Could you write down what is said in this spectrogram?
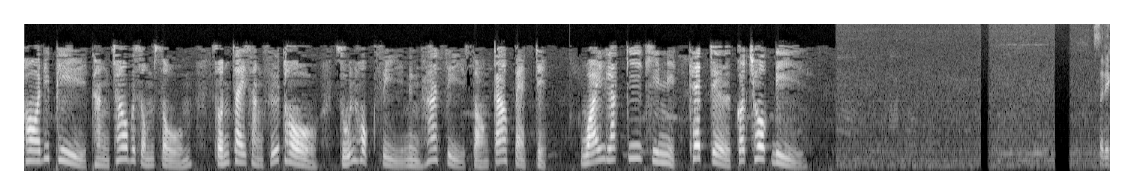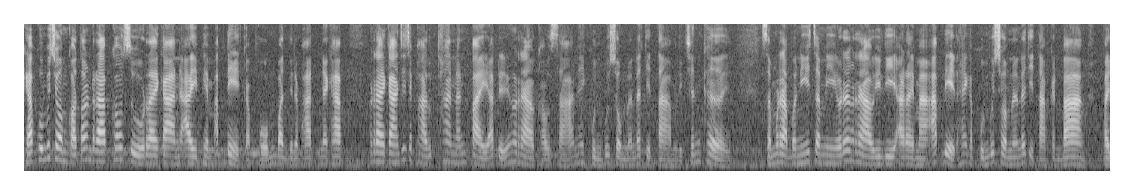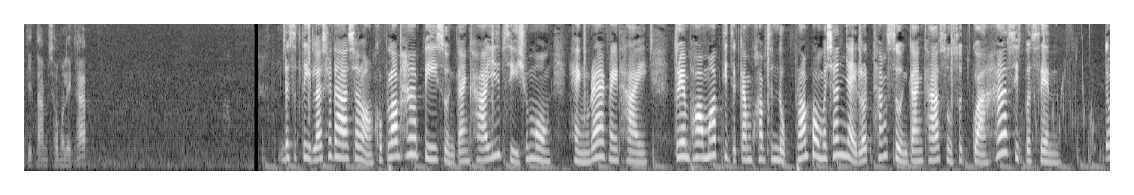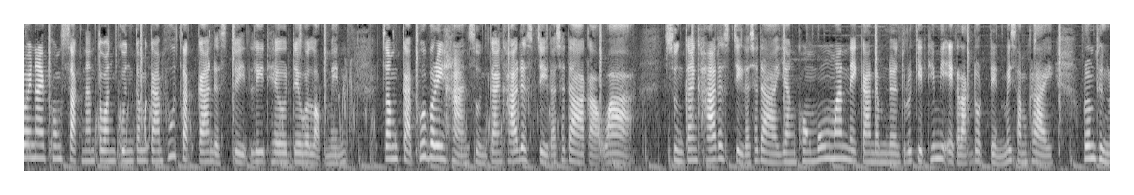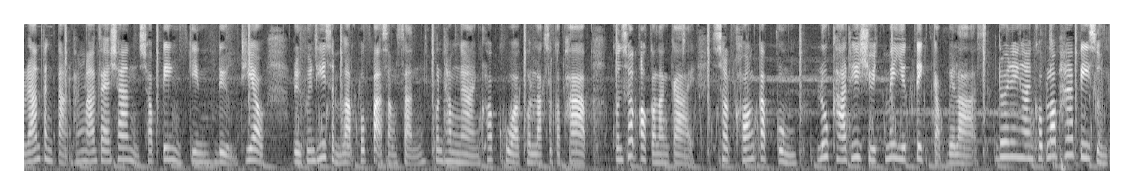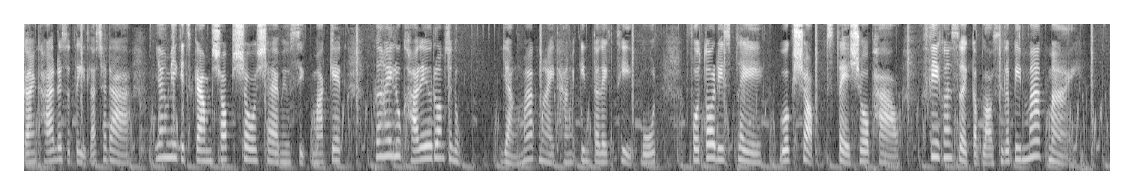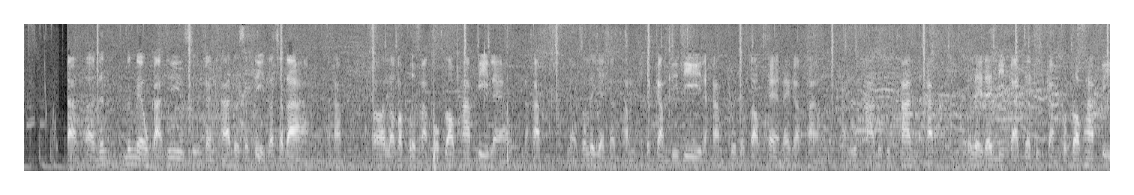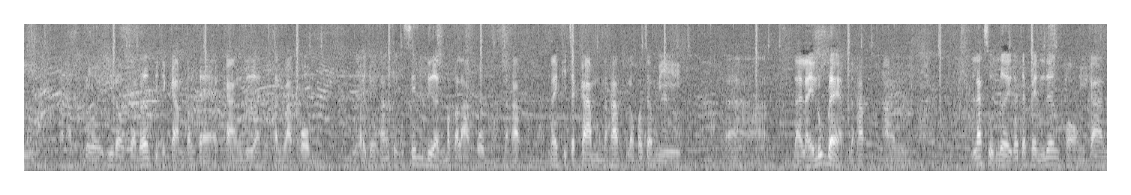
คอดิพีถังเช่าผสมโสม สนใจสั่งซื้อโทร 0641542987 ไว้ลักกี้คลินิก แค่เจอก็โชคดี สวัสดีครับ คุณผู้ชมขอต้อนรับเข้าสู่รายการ i p m อัปเดตกับผมบันตินพัฒน์นะครับ รายการที่จะพาทุกท่านนั้นไปอัปเดตเรื่องราวข่าวสารให้คุณผู้ชมนั้นได้ติดตามอีกเช่นเคยสำหรับวันนี้จะมีเรื่องราวดีๆ อะไรมาอัปเดตให้กับคุณผู้ชมนั้นได้ติดตามกันบ้าง ไปติดตามชมเลยครับเดสตรีทรัชดาฉลองครบรอบ 5 ปีศูนย์การค้า 24 ชั่วโมง แห่งแรกในไทย เตรียมพร้อมมอบกิจกรรมความสนุกพร้อมโปรโมชั่นใหญ่ลดทั้งศูนย์การค้าสูงสุดกว่า 50% โดยนายพงศักดิ์นันตวันกุลกรรมการผู้จัดการ The Street Retail Development จำกัดผู้บริหารศูนย์การค้า The Street รัชดากล่าวว่า ศูนย์การค้าเดอะสตรีทรัชดายังคงมุ่งมั่นในการดำเนินธุรกิจที่มีเอกลักษณ์โดดเด่นไม่ซ้ำใคร รวมถึงร้านต่างๆ ทั้งร้านแฟชั่นช้อปปิ้ง กิน ดื่มเที่ยว หรือพื้นที่สำหรับพบปะสังสรรค์ คนทำงาน ครอบครัว คนรักสุขภาพ คนชอบออกกำลังกาย สอดคล้องกับกลุ่ม ลูกค้าที่ชีวิตไม่ยึดติดกับเวลา โดยในงานครบรอบ 5 ปีศูนย์การค้าเดอะสตรีรัชดา ยังมีกิจกรรมช็อปโชว์แชร์มิวสิกมาร์เก็ตเพื่อให้ลูกค้าได้ร่วมสนุก อย่างมากมายทั้ง Interactive Booth Photo Display Workshop Stage Show พาวฟรีคอนเสิร์ตกับเหล่าศิลปินมากมายครับเนื่องเนื่องในโอกาสที่ศูนย์การค้าเดอะสตรีทรัชดานะครับก็เราก็เปิดมาครบรอบ 5 ปีแล้วนะครับ เราก็เลยอยากจะทำกิจกรรมดีๆนะครับ เพื่อจะตอบแทนให้กับทางทางลูกค้าทุกๆท่านนะครับ ก็เลยได้มีการจัดกิจกรรมครบรอบ 5 ปีนะครับ โดยที่เราจะเริ่มกิจกรรมตั้งแต่กลางเดือนธันวาคม ไปจนทั่งถึงสิ้นเดือนมกราคมนะครับ ในกิจกรรมนะครับเราก็จะมีหลาย ๆ รูปแบบนะครับอันแรกสุดเลยก็จะเป็นเรื่องของการ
